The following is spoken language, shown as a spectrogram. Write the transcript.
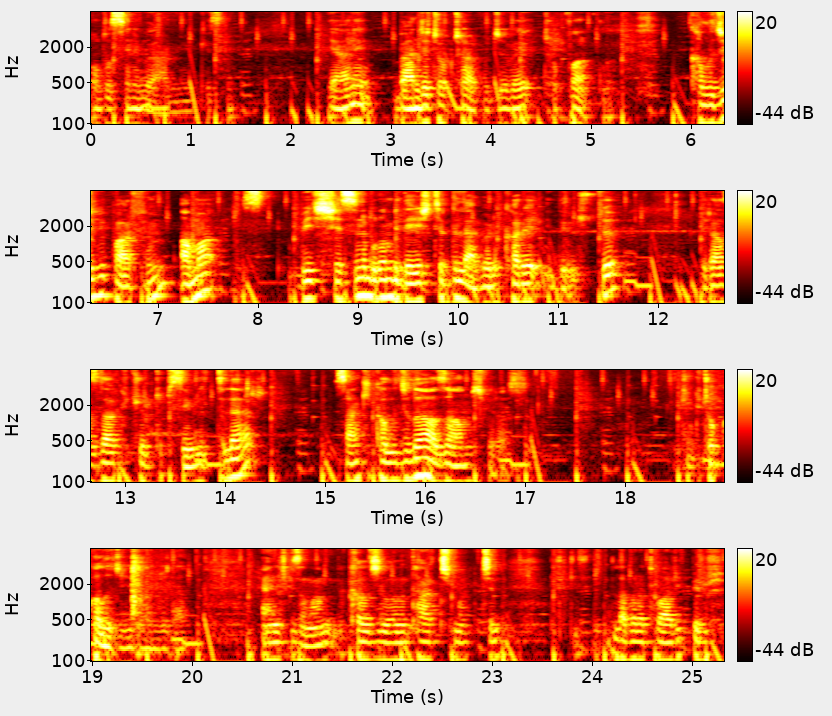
O da seni beğenmiyor kesin. Yani bence çok çarpıcı ve çok farklı. Kalıcı bir parfüm ama bir şişesini bunun bir değiştirdiler. Böyle kareydi üstü. Biraz daha küçültüp sivrilttiler. Sanki kalıcılığı azalmış biraz. Çünkü çok kalıcıydı önceden. Yani hiçbir zaman kalıcılığını tartışmak için laboratuvarlık bir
